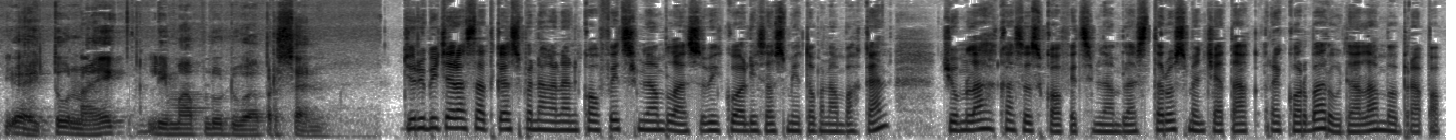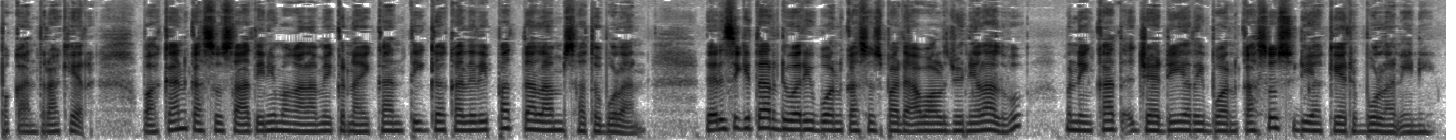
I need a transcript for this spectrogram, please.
yaitu naik 52 persen. Juru bicara Satgas Penanganan COVID-19 Wiku Adhisa Smito menambahkan, jumlah kasus COVID-19 terus mencetak rekor baru dalam beberapa pekan terakhir. Bahkan kasus saat ini mengalami kenaikan tiga kali lipat dalam satu bulan. Dari sekitar 2 ribuan kasus pada awal Juni lalu, meningkat jadi ribuan kasus di akhir bulan ini.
